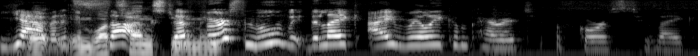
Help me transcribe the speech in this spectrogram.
Yeah, But but it in what sucks. sense do the you mean- first movie, the, like, I really compare it, of course, to like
